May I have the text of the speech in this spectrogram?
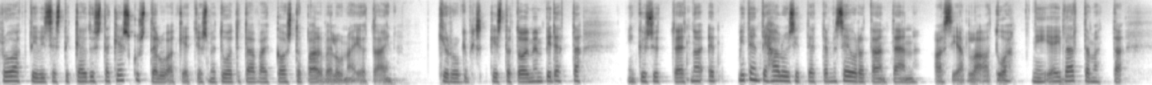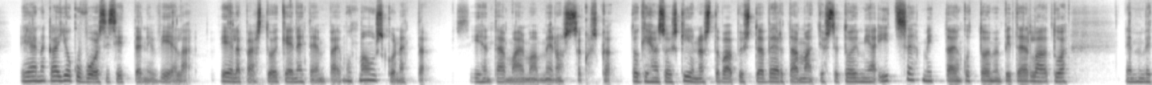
proaktiivisesti käyty sitä keskusteluakin, että jos me tuotetaan vaikka ostopalveluna jotain kirurgista toimenpidettä, niin kysytty, että no, et miten te haluaisitte, että me seurataan tämän asian laatua. Niin ei välttämättä, ei ainakaan joku vuosi sitten niin vielä, vielä päästy oikein eteenpäin, mutta mä uskon, että siihen tämä maailma on menossa, koska tokihan se olisi kiinnostavaa pystyä vertaamaan, että jos se toimija itse mittaa jonkun toimenpiteen laatua, niin me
